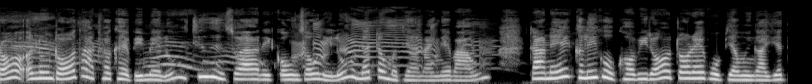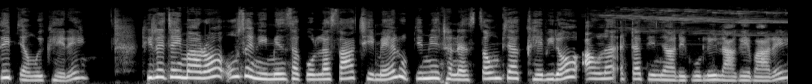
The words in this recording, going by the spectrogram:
တော့အလွန်ဒေါသထွက်ခဲ့ပေမဲ့လို့ချင်းစင်ဆွဲအားတွေကုံဆုံးနေလို့လက်တော့မပြန်နိုင်ခဲ့ပါဘူး။ဒါနဲ့ကလေးကိုခေါ်ပြီးတော့တောထဲကိုပြန်ဝင်ကရက်သိပ်ပြန်ဝေးခဲ့တယ်။ဒီတစ်ချိန်မှာတော့ဦးစင်နီမင်းဆက်ကိုလက်စားချီမယ်လို့ပြင်းပြင်းထန်ထန်စုံပြတ်ခဲ့ပြီးတော့အောင်လန်းအတက်ပညာတွေကိုလေ့လာခဲ့ပါတယ်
